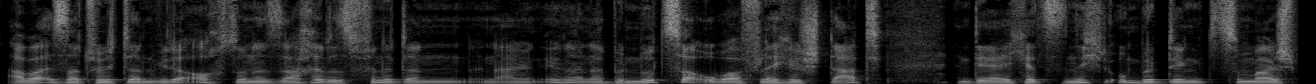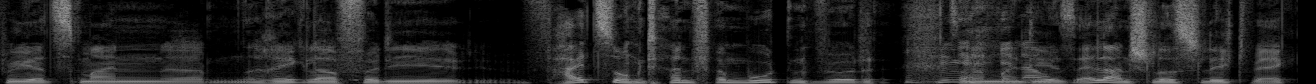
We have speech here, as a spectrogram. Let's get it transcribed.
aber ist natürlich dann wieder auch so eine Sache, das findet dann in, einer, in irgendeiner Benutzeroberfläche statt, in der ich jetzt nicht unbedingt zum Beispiel jetzt meinen äh, Regler für die Heizung dann vermuten würde, sondern ja, genau. mein DSL-Anschluss schlichtweg.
